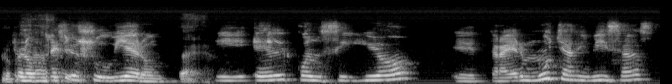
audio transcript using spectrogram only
Los precios, subieron. Y él consiguió eh, traer muchas divisas,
